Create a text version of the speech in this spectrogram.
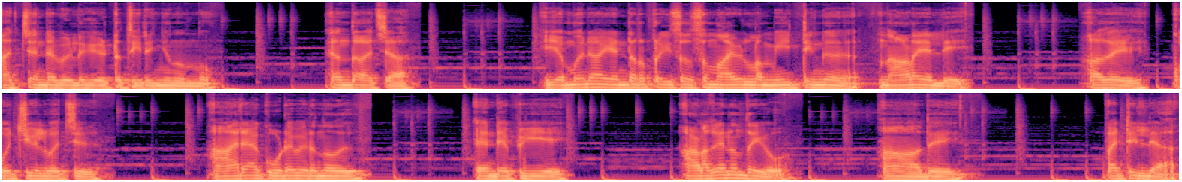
അച്ഛന്റെ വിളി കേട്ട് തിരിഞ്ഞു നിന്നു. എന്താ അച്ഛാ? യമുന എന്റർപ്രൈസസുമായുള്ള മീറ്റിംഗ് നാളെയല്ലേ? അതെ കൊച്ചിയിൽ വച്ച്. ആരാ കൂടെ വരുന്നത്? എന്റെ പി എ. അളകനന്ദയോ ആ അതെ. പറ്റില്ല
